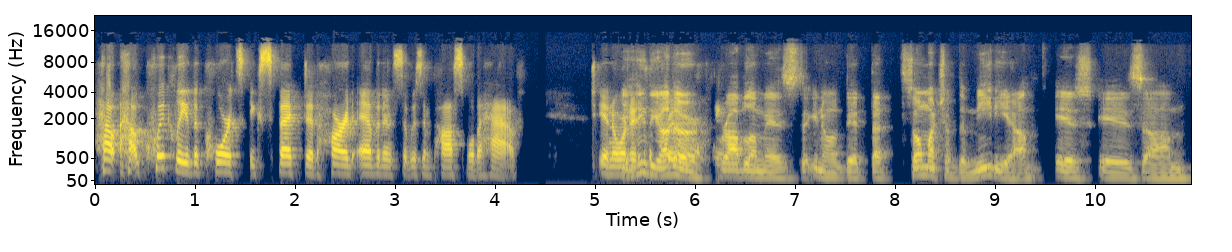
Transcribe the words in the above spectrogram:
how, how quickly the courts expected hard evidence that was impossible to have in order I think the other problem is that, you know, that, that so much of the media is, is um,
